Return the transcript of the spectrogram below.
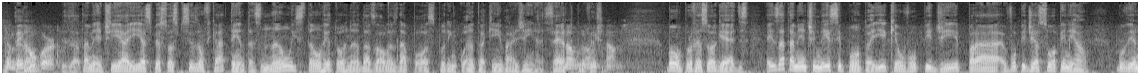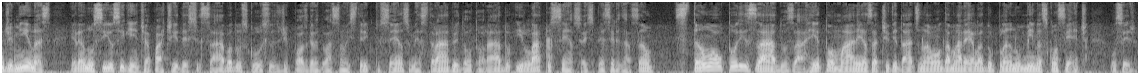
Também então, concordo. Exatamente. E aí as pessoas precisam ficar atentas. Não estão retornando às aulas da pós por enquanto aqui em Varginha, certo, não, professor? Não estamos. Bom, professor Guedes, é exatamente nesse ponto aí que eu vou pedir para, vou pedir a sua opinião. O governo de Minas ele anuncia o seguinte: a partir deste sábado, os cursos de pós-graduação estricto senso, mestrado e doutorado e lato senso, a especialização, estão autorizados a retomarem as atividades na onda amarela do plano Minas Consciente. Ou seja,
